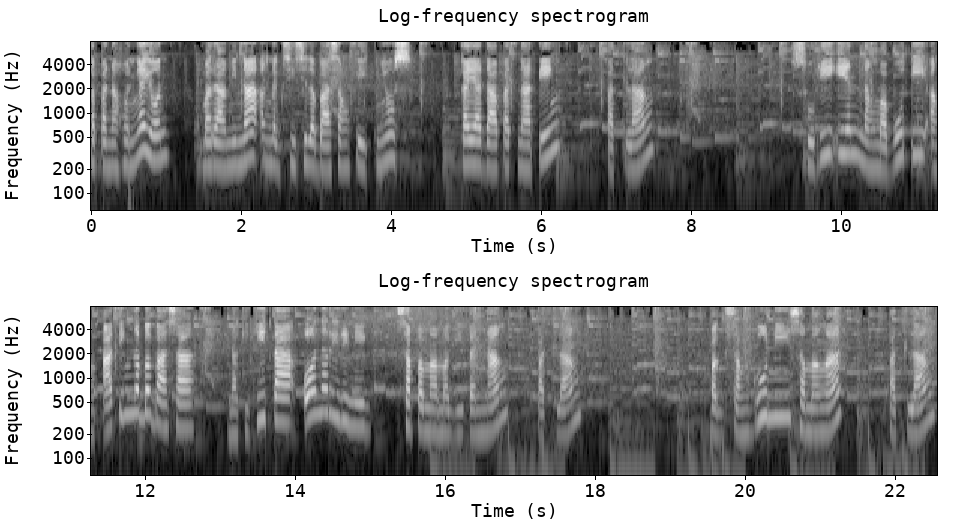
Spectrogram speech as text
Sa panahon ngayon, marami na ang nagsisilabasang fake news. Kaya dapat nating patlang, suriin ng mabuti ang ating nababasa, nakikita o naririnig sa pamamagitan ng patlang, pagsangguni sa mga patlang,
